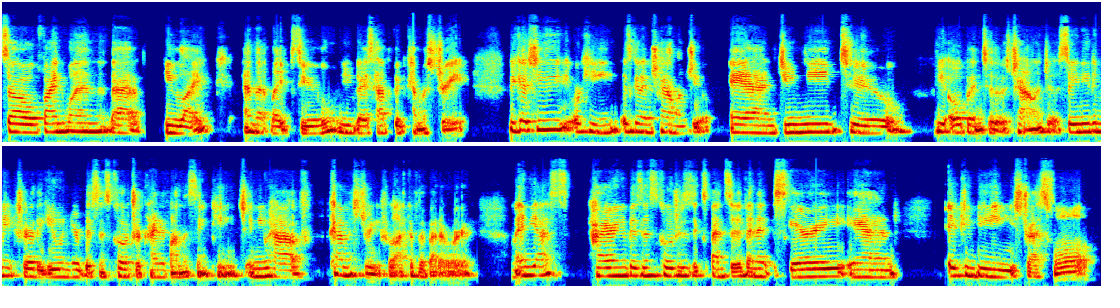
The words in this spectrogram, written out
So find one that you like and that likes you. You guys have good chemistry because she or he is going to challenge you and you need to be open to those challenges. So you need to make sure that you and your business coach are kind of on the same page and you have chemistry, for lack of a better word. And yes, hiring a business coach is expensive and it's scary and it can be stressful,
